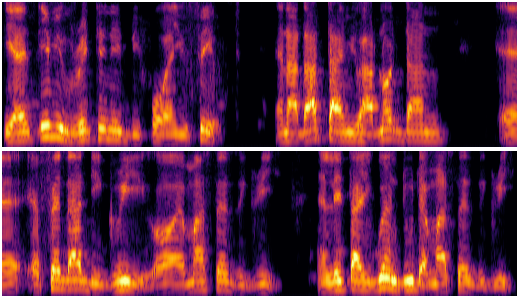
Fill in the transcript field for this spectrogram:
yes, if you've written it before and you failed, and at that time you had not done uh, a further degree or a master's degree, and later you go and do the master's degree.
